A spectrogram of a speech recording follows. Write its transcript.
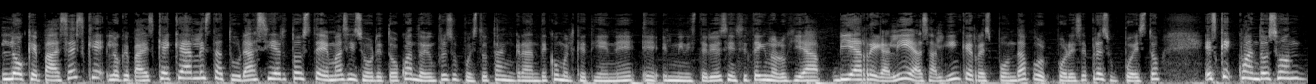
Lo que pasa es que lo que pasa es que hay que darle estatura a ciertos temas y sobre todo cuando hay un presupuesto tan grande como el que tiene eh, el Ministerio de Ciencia y Tecnología vía regalías, alguien que responda por, por ese presupuesto, es que cuando son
